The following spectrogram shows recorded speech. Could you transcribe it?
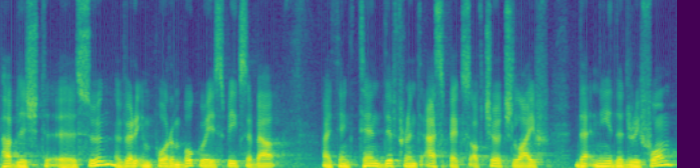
published uh, soon. A very important book where he speaks about, I think, 10 different aspects of church life that needed reform.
